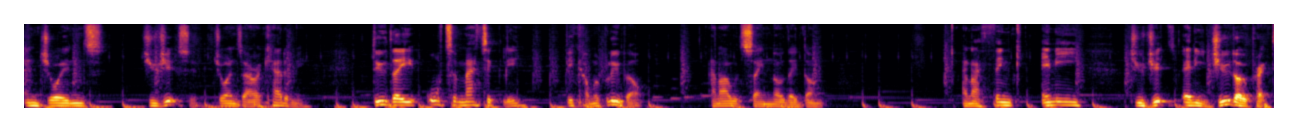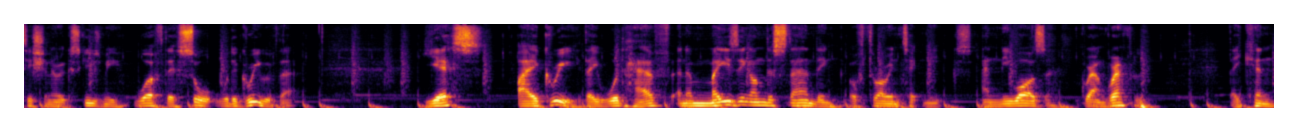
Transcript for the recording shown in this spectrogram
and joins jiu-jitsu, joins our academy? Do they automatically become a blue belt? And I would say no, they don't. And I think any any judo practitioner, excuse me, worth their salt would agree with that. Yes, I agree, they would have an amazing understanding of throwing techniques and niwaza, ground grappling. They can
